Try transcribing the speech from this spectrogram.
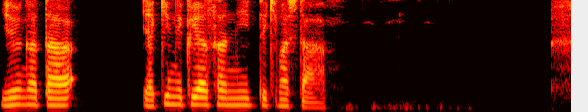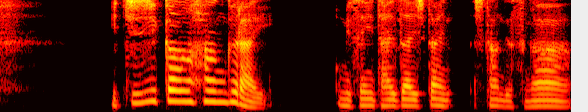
夕方焼肉屋さんに行ってきました。1時間半ぐらいお店に滞在したいしたんですが、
